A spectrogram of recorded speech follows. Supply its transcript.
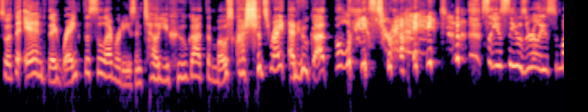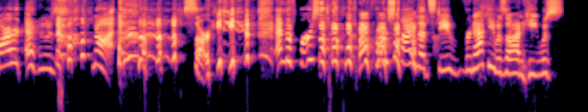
So at the end, they rank the celebrities and tell you who got the most questions right and who got the least right. so you see who's really smart and who's not. Sorry. and the first first time that Steve Kornacki was on, he was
